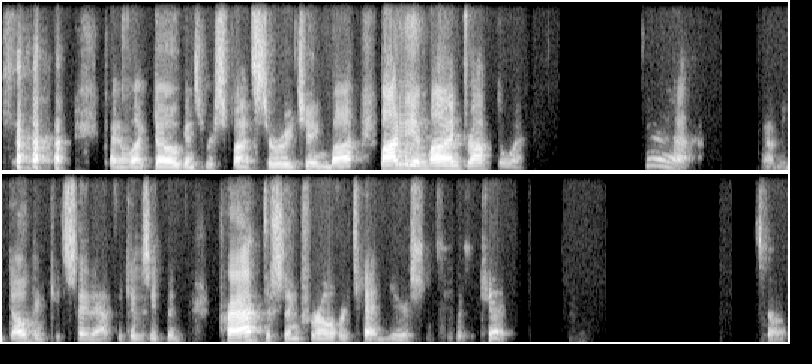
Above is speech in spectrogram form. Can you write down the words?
kind of like Dogen's response to Ru Jing, body and mind dropped away. Yeah. I mean, Dogen could say that because he'd been practicing for over 10 years since he was a kid. So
